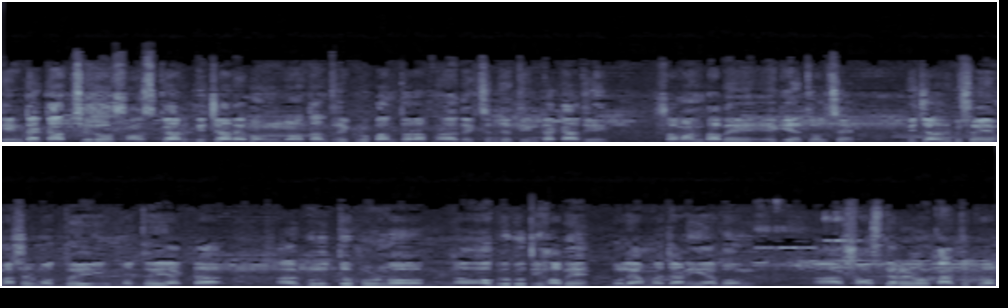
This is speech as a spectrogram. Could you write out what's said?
তিনটা কাজ ছিল সংস্কার বিচার এবং গণতান্ত্রিক রূপান্তর আপনারা দেখছেন যে তিনটা কাজই সমানভাবে এগিয়ে চলছে। বিচারের বিষয়ে এই মাসের মধ্যেই মধ্যেই একটা গুরুত্বপূর্ণ অগ্রগতি হবে বলে আমরা জানি এবং সংস্কারেরও কার্যক্রম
